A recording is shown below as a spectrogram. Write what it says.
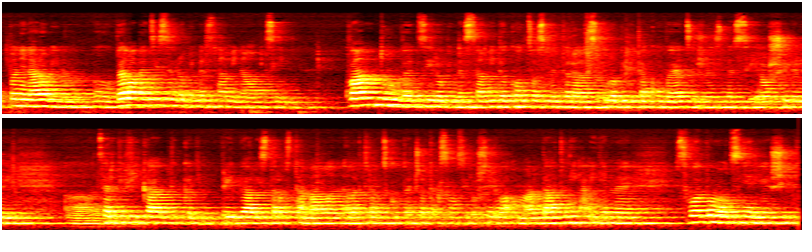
úplne na rovinu. Veľa vecí si robíme sami na obci. Kvantum veci robíme sami, dokonca sme teraz urobili takú vec, že sme si rozšírili uh, certifikát, keď pribali starosta mal len elektronickú pečať, tak som si rozšírila o mandátny a ideme svojpomocne riešiť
